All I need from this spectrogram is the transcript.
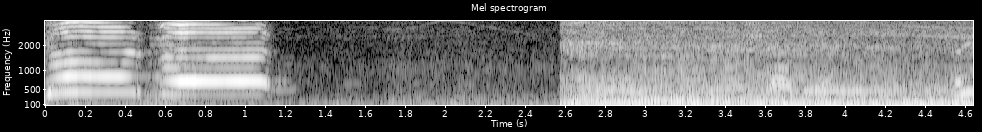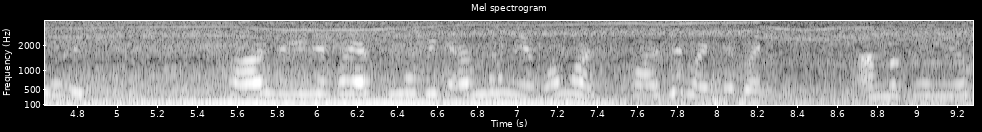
Sarber. Hayır. Taze yine bayatını bile anlamıyorum ama taze mi acaba? Anladığım yok.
